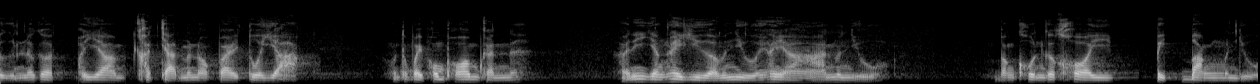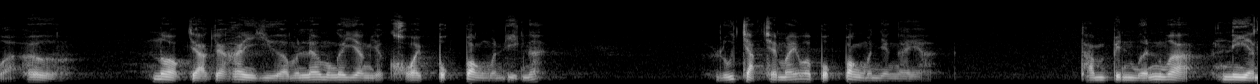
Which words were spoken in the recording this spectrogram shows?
ตื่น แล้วก็พยายามขจัดมันออกไปตัวอยาก มันต้องไปพร้อมๆกันนะอันนี้ยังให้เหยื่อมันอยู่ให้อาหารมันอยู่ บางคนก็คอยปปิดบังมันอยู่อะเออ นอกจากจะให้เหยื่อมันแล้วมันก็ยังจะคอยปกป้องมันอีกนะ รู้จักใช่ไหมว่าปกป้องมันยังไงอะทำเป็นเหมือนว่าเนียน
